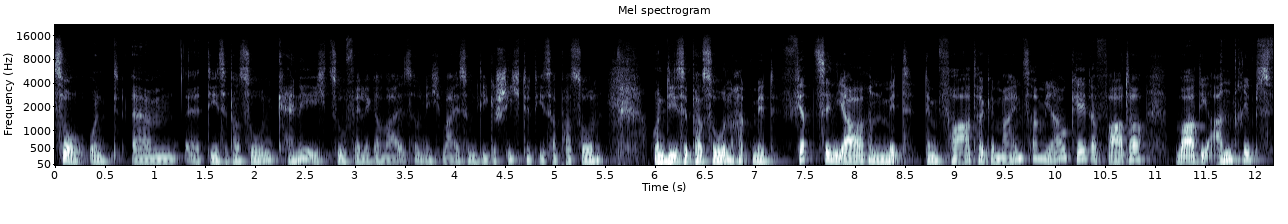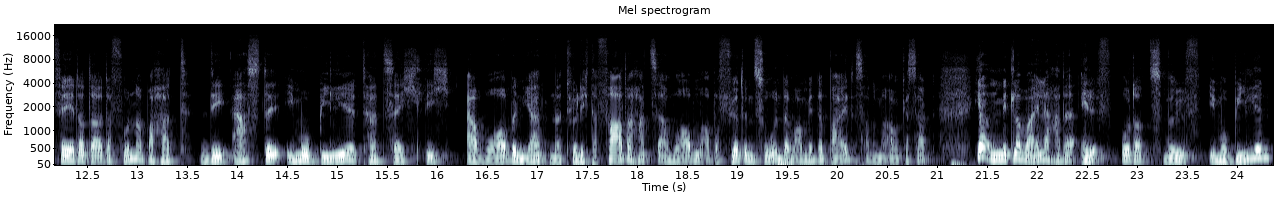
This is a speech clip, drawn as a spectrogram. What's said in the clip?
So, und ähm, äh, diese Person kenne ich zufälligerweise und ich weiß um die Geschichte dieser Person. Und diese Person hat mit 14 Jahren mit dem Vater gemeinsam, ja, okay, der Vater war die Antriebsfeder da davon, aber hat die erste Immobilie tatsächlich erworben. Ja, natürlich, der Vater hat sie erworben, aber für den Sohn, der war mit dabei, das hat er mir auch gesagt. Ja, und mittlerweile hat er elf oder zwölf Immobilien,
